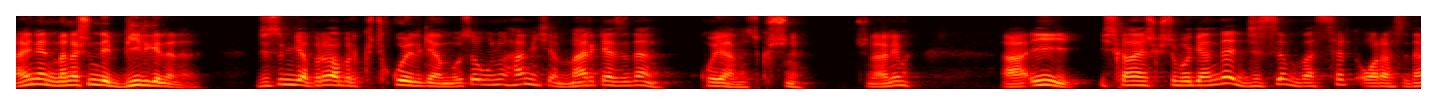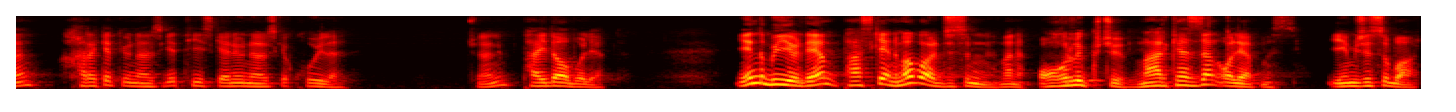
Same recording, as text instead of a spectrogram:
Aynan mana shunday belgilanadi. Jismga biror bir kuch qo'yilgan bo'lsa uni hamisha markazidan qo'yamiz kuchni. Tushunarlimi? I ishqalanish kuchi bo'lganda jism va sirt orasidan harakat yo'nalishiga teskari yo'nalishga qo'yiladi. Tushunarlimi? Paydo bo'lyapti. Endi bu yerda ham pastga nima bor jismni? Mana og'irlik kuchi markazdan olyapmiz. Emchisi bor.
